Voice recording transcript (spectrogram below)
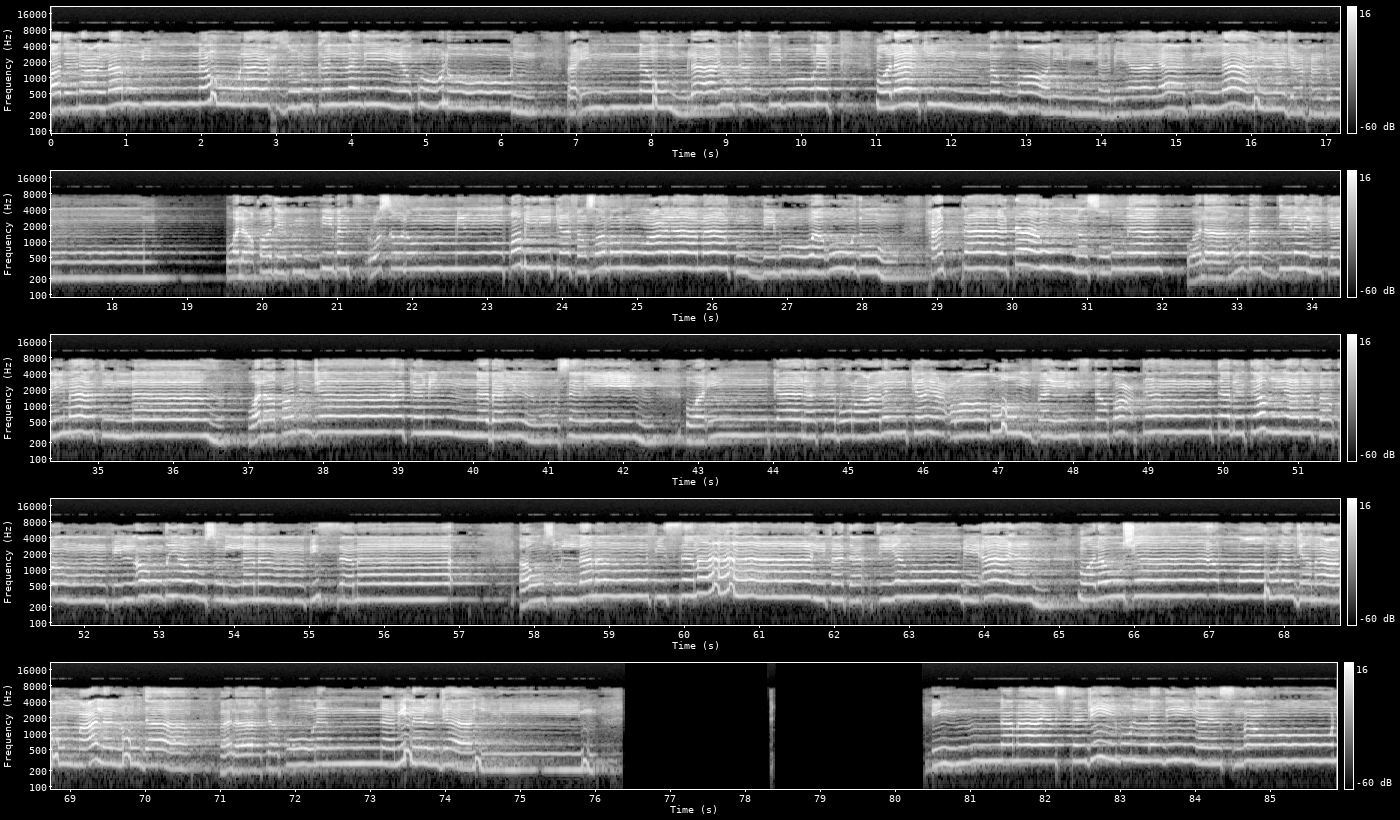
قَدْ نَعْلَمُ إِنَّهُ لَيَحْزُنُكَ الَّذِي يَقُولُونَ فَإِنَّهُمْ لَا يُكَذِّبُونَكَ وَلَٰكِنَّ الظَّالِمِينَ بِآيَاتِ اللَّهِ يَجْحَدُونَ وَلَقَدْ كُذِّبَتْ رُسُلٌ مِّن قَبْلِكَ فَصَبَرُوا عَلَىٰ مَا كُذِّبُوا وَأُوذُوا حَتَّىٰ أَتَاهُمْ نَصْرُنَا وَلَا مُبَدِّلَ لِكَلِمَاتِ اللَّهِ. وَلَقَدْ جَاءَ جَاءَكَ مِن نَّبَإِ الْمُرْسَلِينَ. وَإِن كَانَ كَبُرَ عَلَيْكَ إِعْرَاضُهُمْ فَإِنِ اسْتَطَعْتَ أَن تَبْتَغِيَ نَفَقًا فِي الْأَرْضِ أَوْ سُلَّمًا فِي السَّمَاءِ أَوْ سُلَّمًا فِي السَّمَاءِ فَتَأْتِيَهُم بِآيَةٍ وَلَوْ شَاءَ اللَّهُ لَجَمَعَهُمْ عَلَى الْهُدَىٰ فَلَا تَكُونَنَّ مِنَ الْجَاهِلِينَ. إِنَّمَا يَسْتَجِيبُ الَّذِينَ يَسْمَعُونَ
